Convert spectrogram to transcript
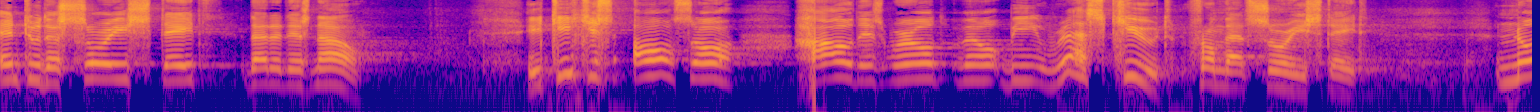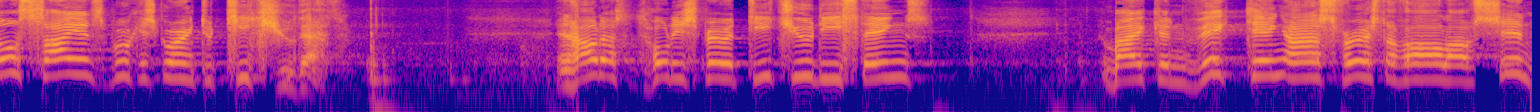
into the sorry state that it is now. He teaches also how this world will be rescued from that sorry state. No science book is going to teach you that. And how does the Holy Spirit teach you these things? By convicting us, first of all, of sin.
